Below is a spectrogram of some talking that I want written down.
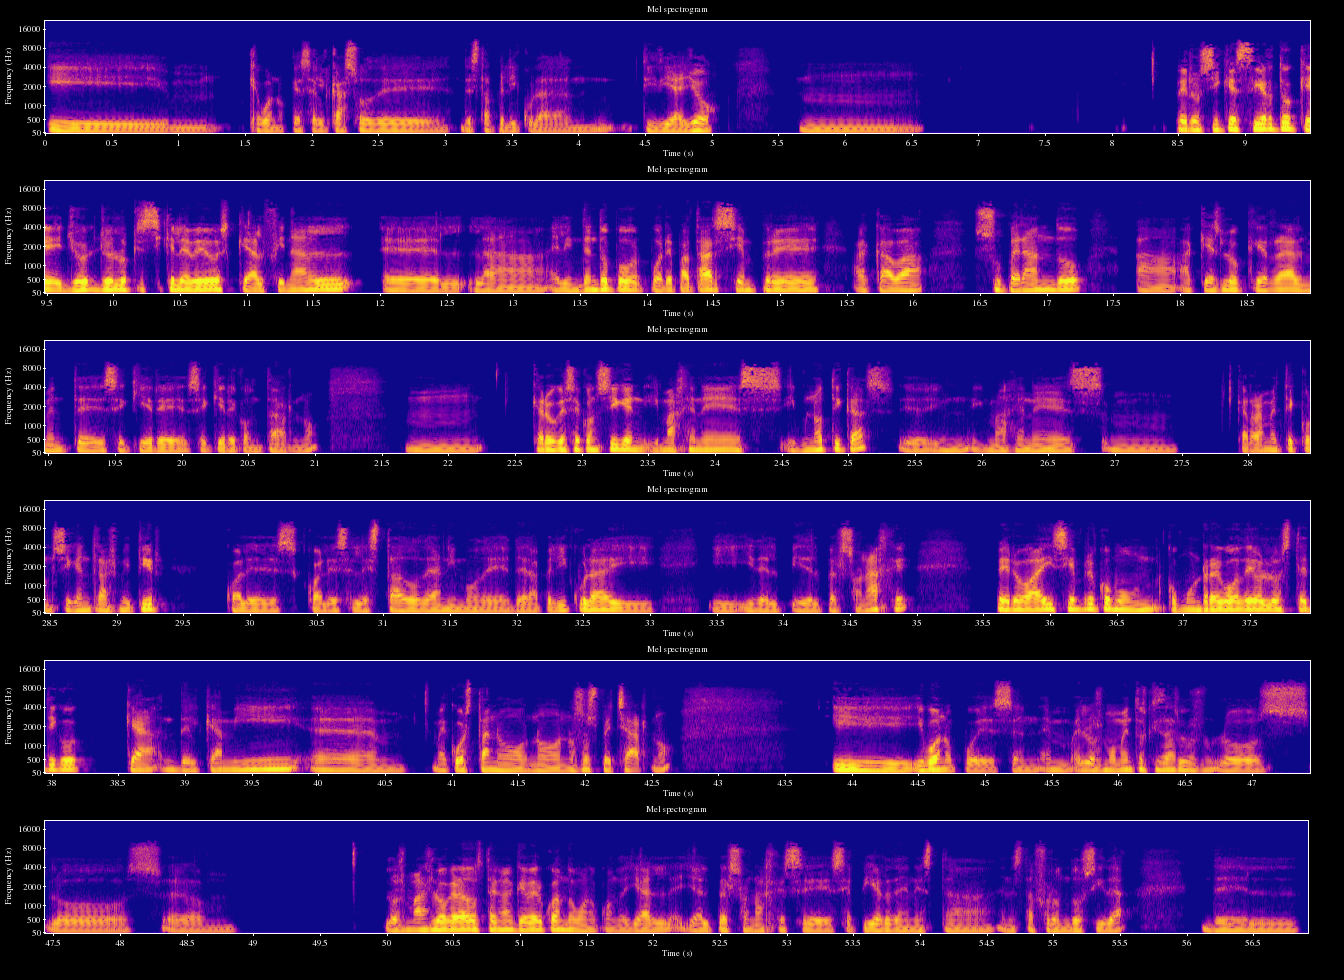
Y que bueno, que es el caso de, esta película, diría yo. Mm, pero sí que es cierto que yo, yo, lo que sí que le veo es que al final el, intento por, por, epatar siempre acaba superando a, qué es lo que realmente se quiere, se quiere contar, ¿no? Mm, creo que se consiguen imágenes hipnóticas, eh, imágenes mm, que realmente consiguen transmitir cuál es, cuál es el estado de ánimo de, la película y, del, del, personaje, pero hay siempre como un, como un regodeo en lo estético que del que a mí eh, me cuesta no, no, sospechar, ¿no? Y, bueno, pues en, los momentos quizás los, los, los, em, los, más logrados tengan que ver cuando, bueno, cuando ya el, ya el personaje se, se pierde en esta, en esta frondosidad del,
